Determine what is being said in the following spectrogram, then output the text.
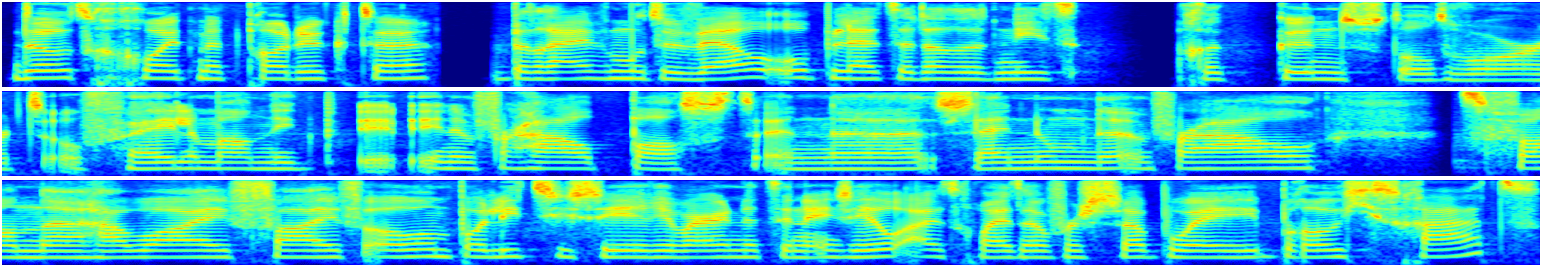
doodgegooid met producten. Bedrijven moeten wel opletten dat het niet gekunsteld wordt of helemaal niet in een verhaal past. En zij noemde een verhaal van uh, Hawaii 5 een politieserie waarin het ineens heel uitgebreid over Subway broodjes gaat.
